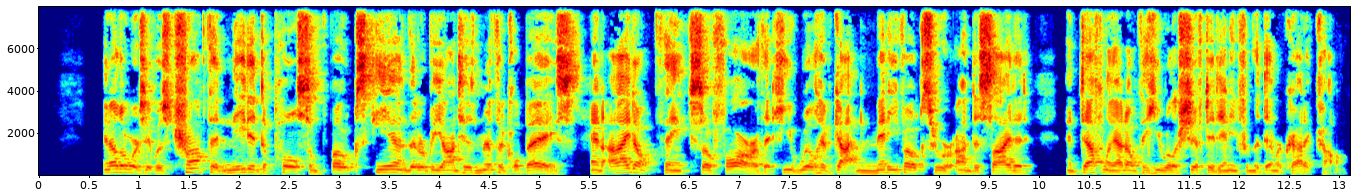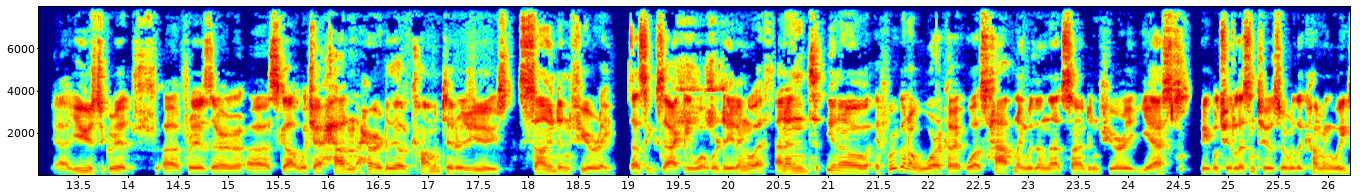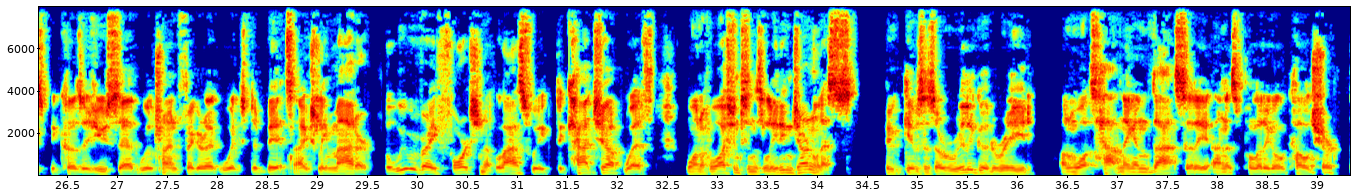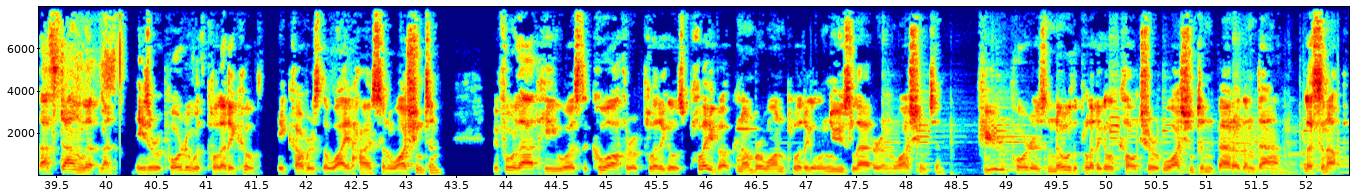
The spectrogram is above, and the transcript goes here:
In other words, it was Trump that needed to pull some folks in that are beyond his mythical base. And I don't think so far that he will have gotten many folks who are undecided and definitely, I don't think he will have shifted any from the Democratic column. Yeah, you used a great uh, phrase there, uh, Scott, which I hadn't heard the other commentators use sound and fury. That's exactly what we're dealing with. And, and, you know, if we're going to work out what's happening within that sound and fury, yes, people should listen to us over the coming weeks because, as you said, we'll try and figure out which debates actually matter. But we were very fortunate last week to catch up with one of Washington's leading journalists who gives us a really good read on what's happening in that city and its political culture. That's Dan Lippman. He's a reporter with Politico. He covers the White House in Washington. Before that, he was the co-author of Politico's Playbook, number one political newsletter in Washington. Few reporters know the political culture of Washington better than Dan. Listen up.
